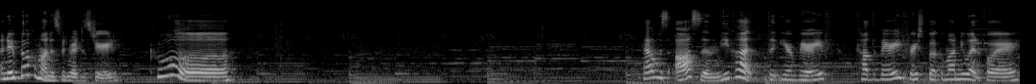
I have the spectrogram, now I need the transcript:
A new Pokemon has been registered. Cool. That was awesome. You caught the, your very caught the very first Pokemon you went for.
